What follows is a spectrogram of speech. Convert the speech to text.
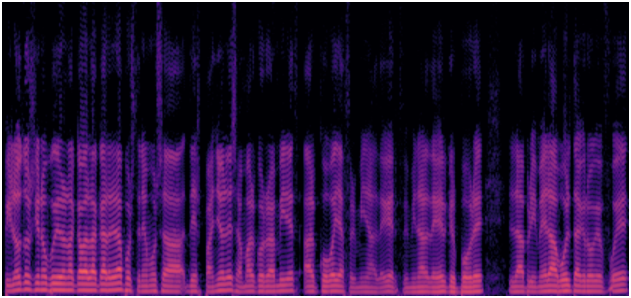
Pilotos que no pudieron acabar la carrera, pues tenemos a, de españoles a Marco Ramírez, Alcoba y a Fermín Aldeguer. Fermín Aldeguer, que el pobre, la primera vuelta creo que fue,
